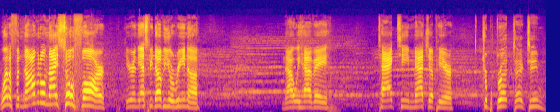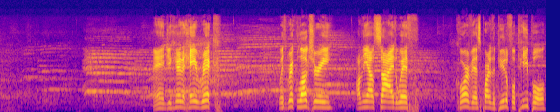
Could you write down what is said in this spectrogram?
What a phenomenal night so far here in the SPW Arena. Now we have a tag team matchup here. Triple threat tag team. And you hear the Hey Rick with Rick Luxury on the outside with Corvus, part of the beautiful people.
